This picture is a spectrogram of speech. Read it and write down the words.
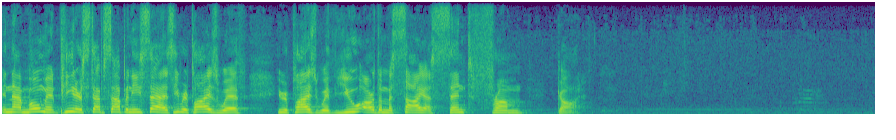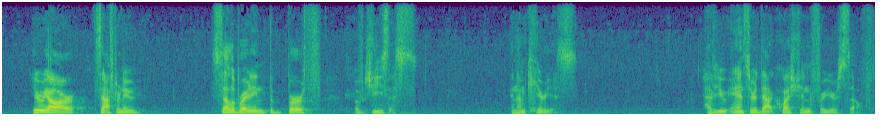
in that moment, Peter steps up and he says, he replies with, he replies with, You are the Messiah sent from God. Here we are this afternoon celebrating the birth of Jesus. And I'm curious have you answered that question for yourself?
